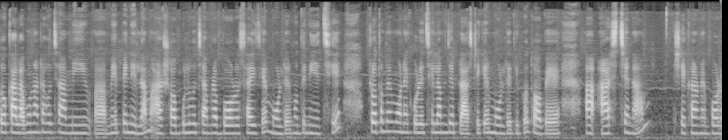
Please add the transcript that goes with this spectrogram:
তো কালাবোনাটা হচ্ছে আমি মেপে নিলাম আর সবগুলো হচ্ছে আমরা বড় সাইজের মোল্ডের মধ্যে নিয়েছি। প্রথমে মনে করেছিলাম যে প্লাস্টিকের মোল্ডে দিব, তবে আসছে না। সে কারণে বড়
